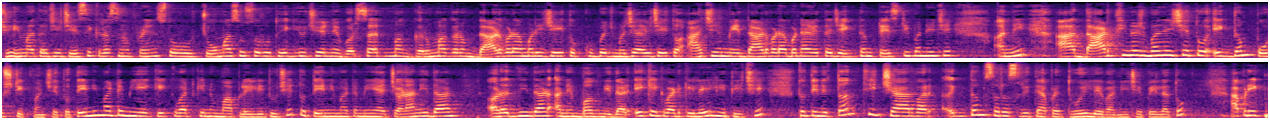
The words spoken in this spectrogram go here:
જય માતાજી, જય શ્રી કૃષ્ણ ફ્રેન્ડ્સ તો ચોમાસું શરૂ થઈ ગયું છે અને વરસાદમાં ગરમા ગરમ દાળવડા મળી જાય તો ખૂબ જ મજા આવી જાય. તો આજે મેં દાળવડા બનાવ્યા હતા જે એકદમ ટેસ્ટી બને છે અને આ દાળથી જ બને છે તો એકદમ પૌષ્ટિક પણ છે. તો તેની માટે મેં એક એક વાટકીનું માપ લઈ લીધું છે. તો તેની માટે મેં આ ચણાની દાળ અડદની દાળ અને મગની દાળ. એક એક વાટકી લઈ લીધી છે. તો તેને ત્રણથી ચાર વાર એકદમ સરસ રીતે આપણે ધોઈ લેવાની છે પહેલાં તો. આપણે એક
